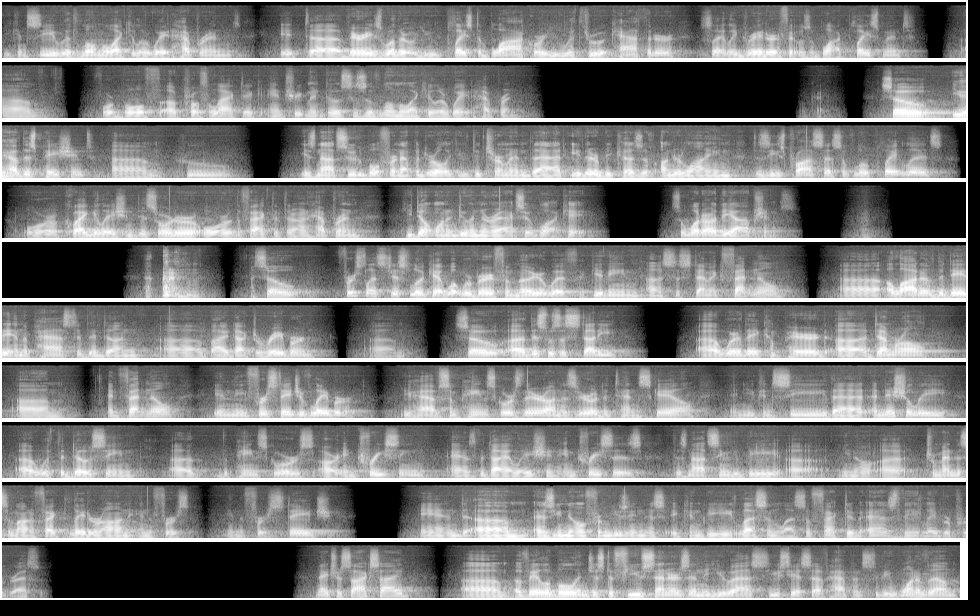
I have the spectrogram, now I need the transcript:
You can see with low molecular weight heparin, it uh, varies whether you placed a block or you withdrew a catheter, slightly greater if it was a block placement um, for both uh, prophylactic and treatment doses of low molecular weight heparin. Okay. So you have this patient um, who is not suitable for an epidural. You've determined that either because of underlying disease process of low platelets or coagulation disorder or the fact that they're on heparin, you don't want to do a neuroaxial blockade. So what are the options? so first let's just look at what we're very familiar with, giving uh, systemic fentanyl. Uh, a lot of the data in the past have been done uh, by Dr. Rayburn. Um, so uh, this was a study uh, where they compared uh, Demerol um, and fentanyl in the first stage of labor you have some pain scores there on a 0 to 10 scale, and you can see that initially with the dosing, uh, the pain scores are increasing as the dilation increases. Does not seem to be uh, you know, a tremendous amount of effect later on in the first, in the first stage. And um, as you know from using this, it can be less and less effective as the labor progresses. Nitrous oxide, um, available in just a few centers in the US. UCSF happens to be one of them.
